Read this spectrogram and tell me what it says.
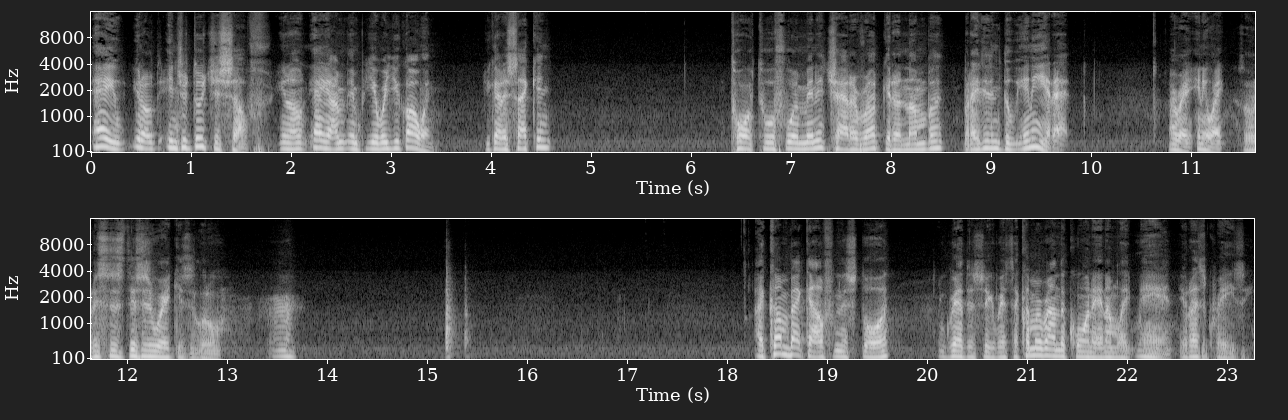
hey, you know, introduce yourself. You know, hey, I'm MP. Where you going? You got a second? Talk to her for a minute, chat her up, get a number. But I didn't do any of that. All right. Anyway, so this is this is where it gets a little. Uh, I come back out from the store and grab the cigarettes. I come around the corner and I'm like, man, yo, that's crazy.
